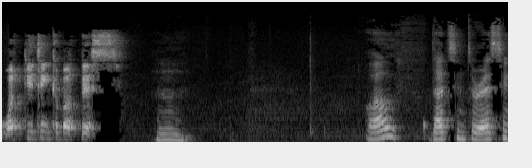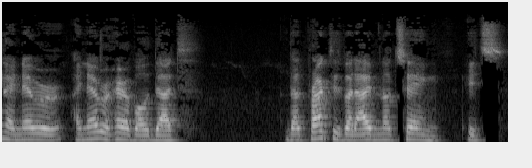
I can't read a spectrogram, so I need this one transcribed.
what do you think about this? Hmm. Well, that's interesting. I never I never heard about that that practice, but I'm not saying it's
